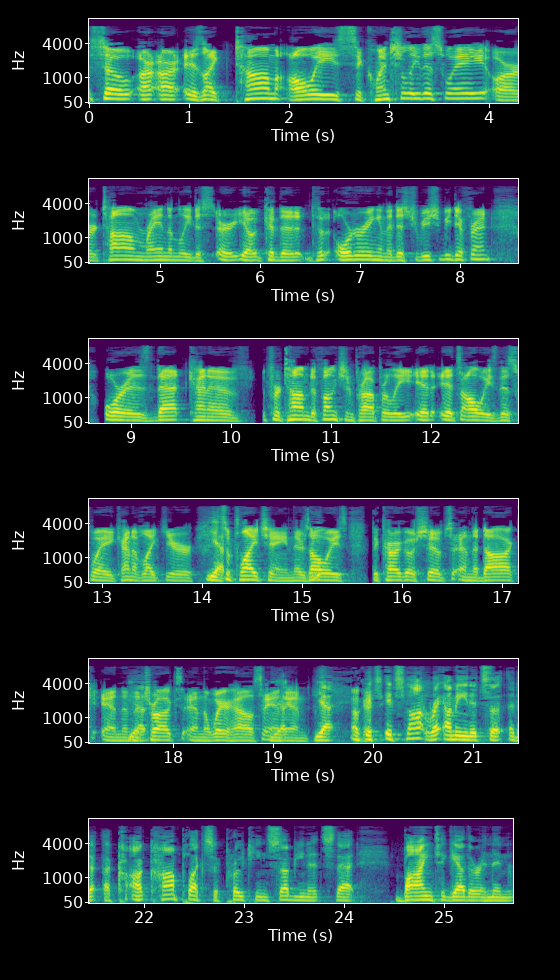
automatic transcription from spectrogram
So, are, are is like Tom always sequentially this way, or Tom randomly, dis- or you know, could the, the ordering and the distribution be different, or is that kind of for Tom to function properly? It it's always this way, kind of like your Yep. supply chain. There's always the cargo ships and the dock, and then the trucks and the warehouse, and yeah, and yeah. okay. It's it's not. Ra- I mean, it's a, a, a a complex of protein subunits that bind together and then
